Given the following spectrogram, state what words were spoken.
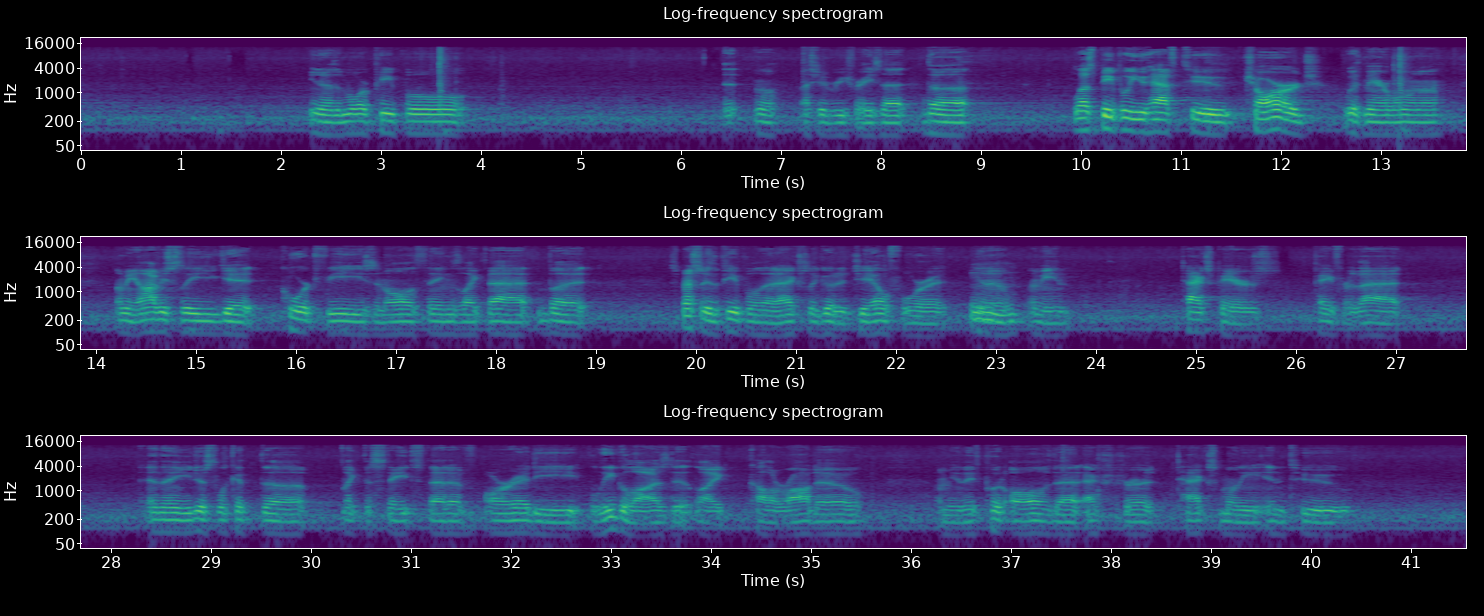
You know, the more people. uh, well, I should rephrase that. The less people you have to charge with marijuana. I mean, obviously, you get court fees and all the things like that, but especially the people that actually go to jail for it, you know, I mean, taxpayers pay for that. And then you just look at the like the states that have already legalized it, like Colorado. I mean, they've put all of that extra tax money into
